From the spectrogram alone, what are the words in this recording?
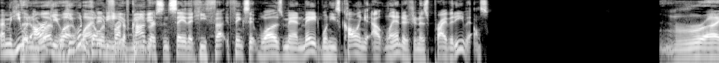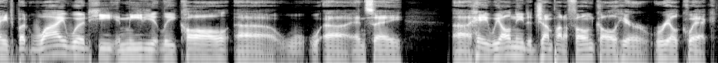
I mean, he would Then what- argue. what- he wouldn't go in front of Congress and say that he th- thinks it was man-made when he's calling it outlandish in his private emails. Right, but why would he immediately call uh, uh, and say, uh, hey, we all need to jump on a phone call here real quick.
